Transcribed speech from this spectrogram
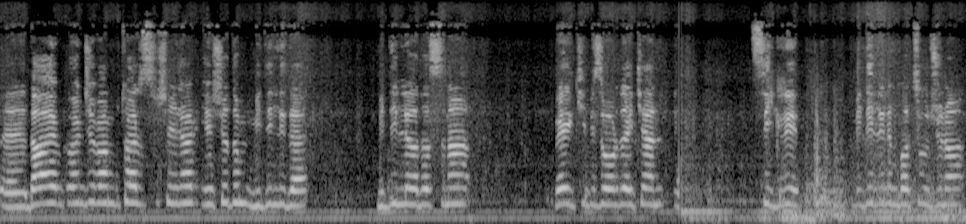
Eee, daha önce ben bu tarz şeyler yaşadım Midilli'de. Midilli Adası'na belki biz oradayken Sigri, Midilli'nin batı ucuna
